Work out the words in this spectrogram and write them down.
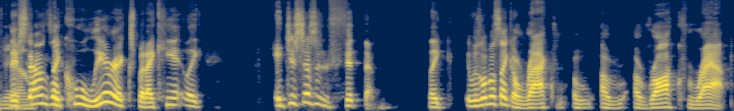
Yeah. there sounds like cool lyrics, but I can't like it just doesn't fit them. Like it was almost like a rock a, a, a rock rap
